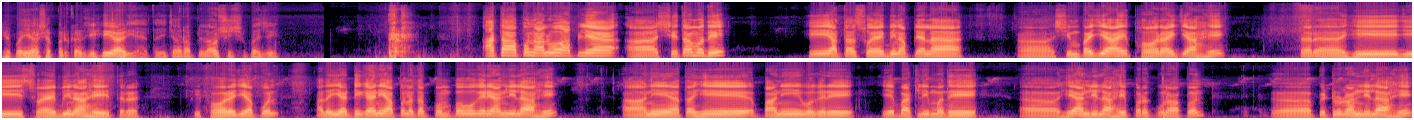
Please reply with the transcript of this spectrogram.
हे पाहिजे अशा प्रकारची ही आळी आहे. आता याच्यावर आपल्याला औषध शिकवायचे. आता आपण आलो आपल्या शेतामध्ये. हे आता सोयाबीन आपल्याला शिंपायची आहे फवारायची आहे. तर ही जी सोयाबीन आहे तर ही फवारायची आपण. आता या ठिकाणी आपण आता पंप वगैरे आणलेला आहे. आणि आता हे पाणी वगैरे हे बाटलीमध्ये हे आणलेलं आहे. परत पुन्हा आपण पेट्रोल आणलेलं आहे.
